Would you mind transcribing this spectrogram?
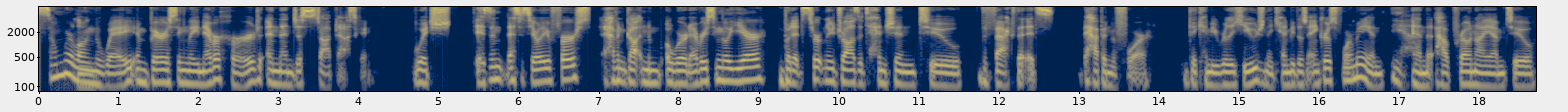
somewhere along hmm. the way, embarrassingly never heard and then just stopped asking, which isn't necessarily a first. I haven't gotten a word every single year, but it certainly draws attention to the fact that it's happened before. They can be really huge and they can be those anchors for me. And Yeah. and that how prone I am to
